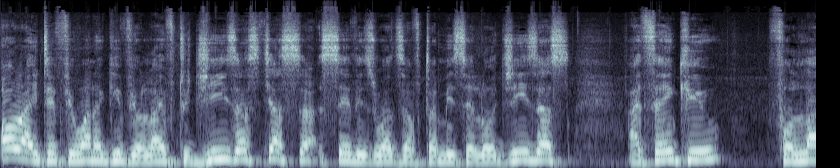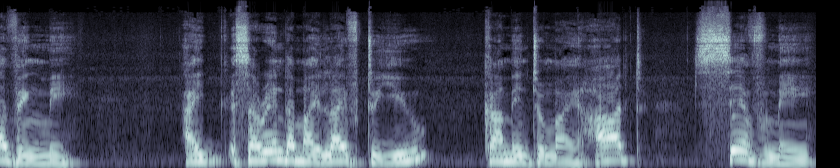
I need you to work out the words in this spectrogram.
All right, if you want to give your life to Jesus, just uh, say these words after me. Say, Lord Jesus, I thank you for loving me. I surrender my life to you. Come into my heart, save me,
